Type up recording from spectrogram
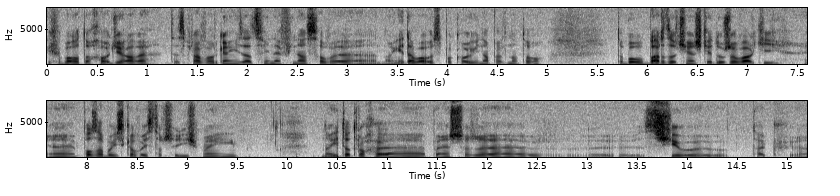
i chyba o to chodzi, ale te sprawy organizacyjne, finansowe no nie dawały spokoju i na pewno to, to było bardzo ciężkie, dużo walki e, pozaboiskowej stoczyliśmy i no i to trochę, powiem szczerze, z siły tak e,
